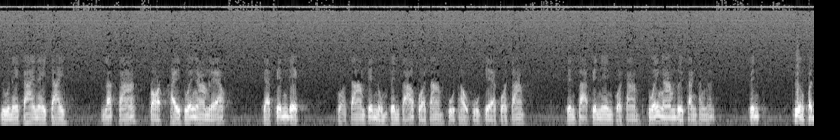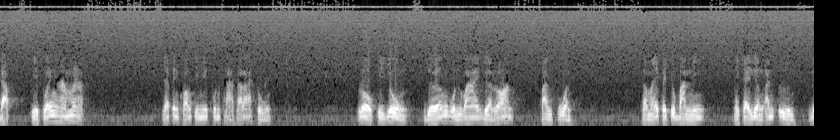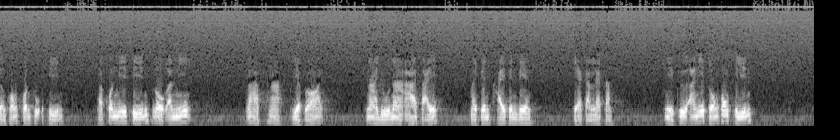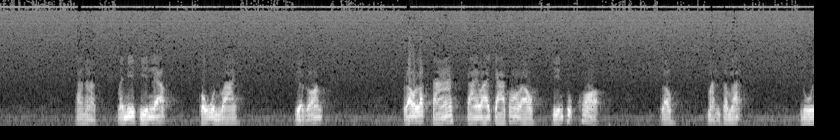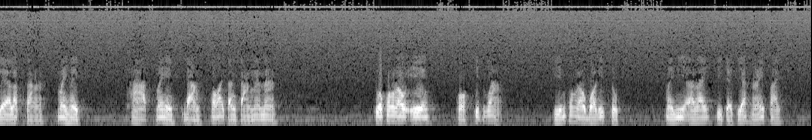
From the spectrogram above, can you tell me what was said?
อยู่ในกายในใจ รักษาปลอดภัยสวยงามแล้ว จะเป็นเด็กก็ตามเป็นหนุ่มเป็นสาวก็ตาม ผู้เฒ่าผู้แก่ก็ตาม เป็นพระเป็นเนนก็ตาม สวยงามโดยกันทั้งนั้น เป็นเครื่องประดับที่สวยงามมาก และเป็นของที่มีคุณค่าสาระสูง โลกที่ยุ่ง เหยิงวุ่นวายเดือดร้อนปันป่วน สมัยปัจจุบันนี้ ไม่ใช่เรื่องอันอื่น เรื่องของคนทุศีล ถ้าคนมีศีลโลกอันนี้ ราบคาบเรียบร้อยหน้าอยู่หน้าอาศัย ไม่เป็นภัยเป็นเวรแก่กันและกัน นี่คืออานิสงส์ของศีล ถ้าหากไม่มีศีลแล้ว ก็วุ่นวาย เดือดร้อน เรารักษากายวาจาของเราศีลทุกข้อ เราหมั่นสำระดูแลรักษาไม่ให้ขาดไม่ให้ด่างพ้อยต่าง ๆนานาตัวของเราเองก็คิดว่าศีลของเราบริสุทธิ์ ไม่มีอะไรที่จะเสียหายไป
